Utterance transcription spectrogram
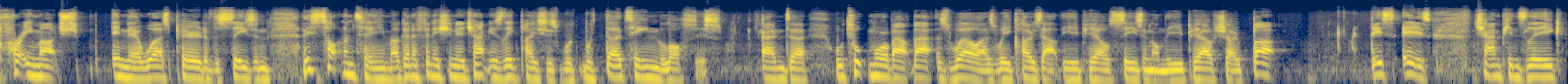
pretty much in their worst period of the season. This Tottenham team are going to finish in the Champions League places with, with 13 losses. And uh, we'll talk more about that as well as we close out the EPL season on the EPL show. But this is Champions League.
